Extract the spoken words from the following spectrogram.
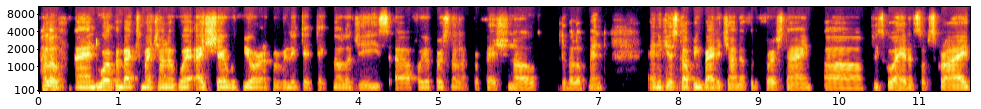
Hello, and welcome back to my channel where I share with you Oracle related technologies uh, for your personal and professional development. And if you're stopping by the channel for the first time, uh, please go ahead and subscribe,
